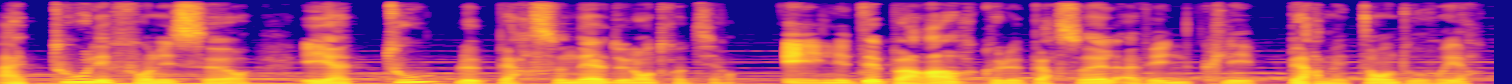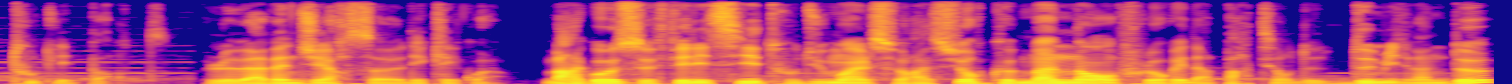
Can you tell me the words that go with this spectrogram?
à tous les fournisseurs et à tout le personnel de l'entretien. Et il n'était pas rare que le personnel avait une clé permettant d'ouvrir toutes les portes. Le Avengers euh, des clés quoi. Margot se félicite, ou du moins elle se rassure, que maintenant en Floride, à partir de 2022,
